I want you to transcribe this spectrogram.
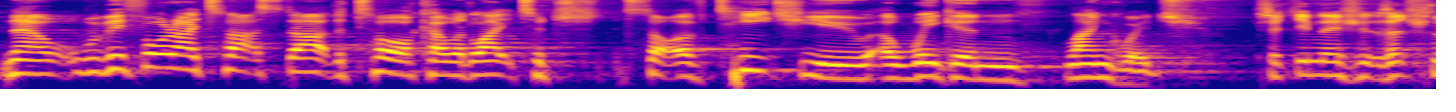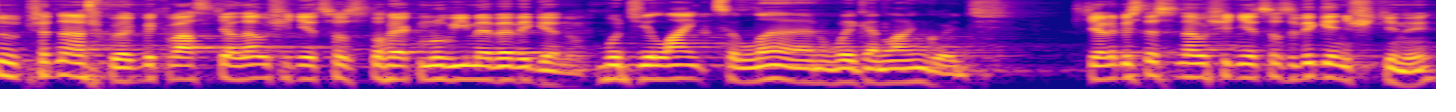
Now, before I ta- start the talk, I would like to ch- sort of teach you a Wigan language. Předtím, než začnu přednášku, jak bych vás chtěl naučit něco z toho, jak mluvíme ve Vigenu. Would you like to learn Wigan language? Chtěli byste se naučit něco z vigenštiny?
